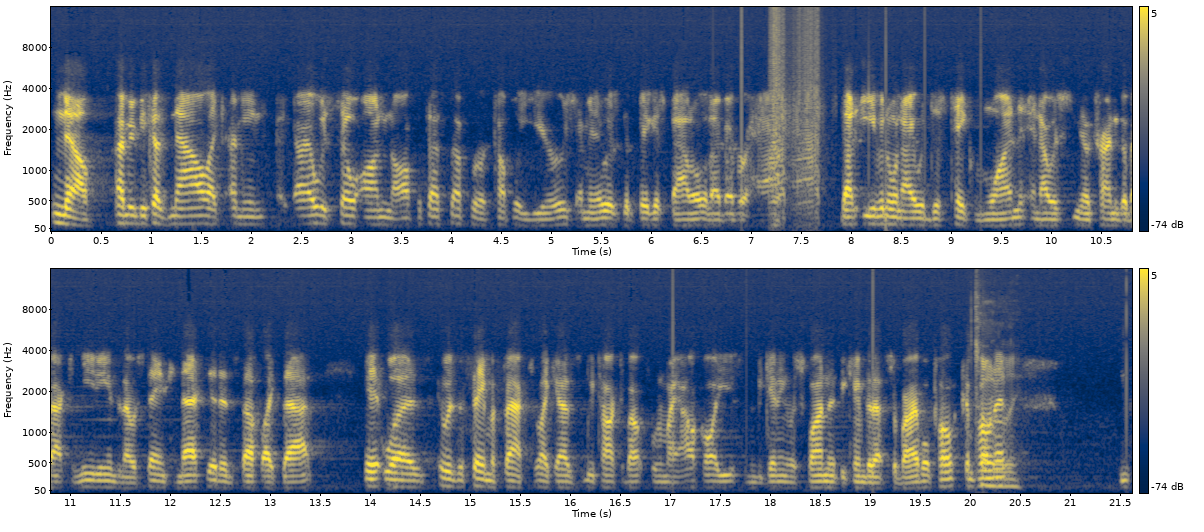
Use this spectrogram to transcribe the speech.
No, I mean because now, like, I mean, I was so on and off with that stuff for a couple of years. I mean, it was the biggest battle that I've ever had. That even when I would just take one, and I was, you know, trying to go back to meetings, and I was staying connected and stuff like that, it was it was the same effect. Like as we talked about when my alcohol use in the beginning was fun, it became to that survival po- component Totally.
